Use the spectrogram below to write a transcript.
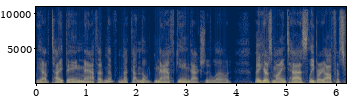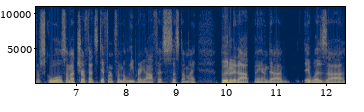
We have typing, math. I've never not gotten the math game to actually load. But here's Minetest, LibreOffice for schools. I'm not sure if that's different from the LibreOffice system. I booted it up and uh, it was, uh,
